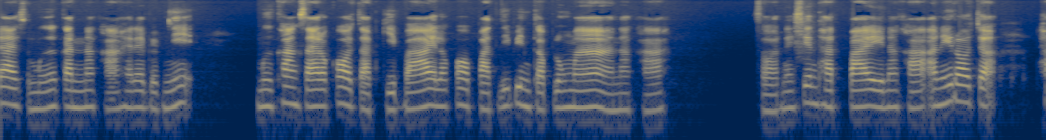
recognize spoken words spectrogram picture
ได้เสมอกันนะคะ ให้ได้แบบนี้ มือข้างซ้ายแล้วก็จับกีบไว้แล้วก็ปัดริบบิ้นกลับลงมานะคะ สอดในเส้นถัดไปนะคะ อันนี้เราจะท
